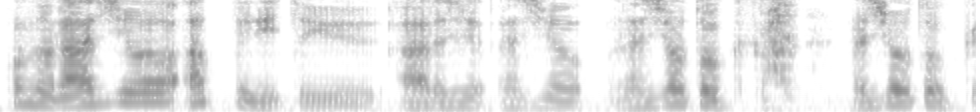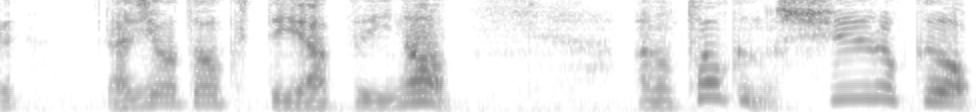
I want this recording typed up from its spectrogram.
このラジオアプリという、あ、ラジオ、ラジオ、ラジオトークか。ラジオトーク？ラジオトークっていうアプリの、あの、トークの収録を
